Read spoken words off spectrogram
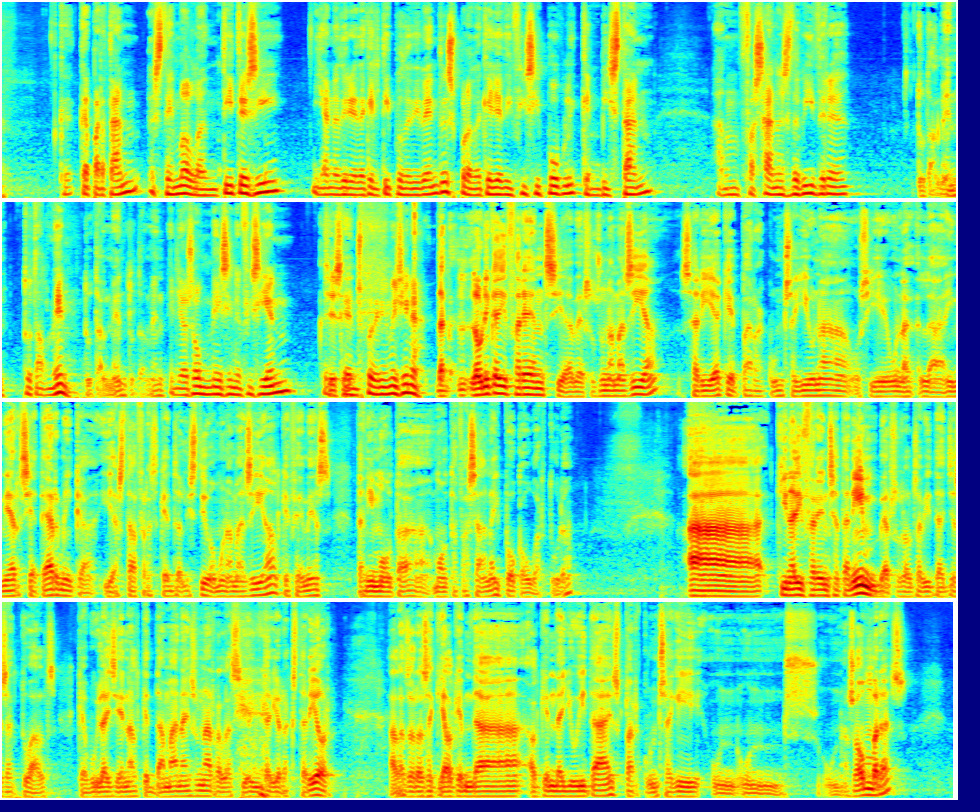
que, que per tant estem a l'antítesi, ja no diré d'aquell tipus de vivendes, però d'aquell edifici públic que hem vist tant, amb façanes de vidre... Totalment. Totalment. Totalment, totalment. Allò és el més ineficient que, sí, sí. que ens podríem imaginar. L'única diferència versus una masia seria que per aconseguir una, o sigui, una, la inèrcia tèrmica i estar fresquets a l'estiu amb una masia, el que fem és tenir molta, molta façana i poca obertura. Uh, quina diferència tenim versus els habitatges actuals? Que avui la gent el que et demana és una relació interior-exterior. Aleshores, aquí el que hem de, el que hem de lluitar és per aconseguir un, uns, unes ombres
